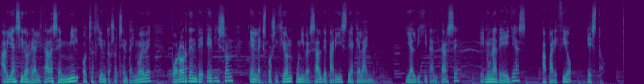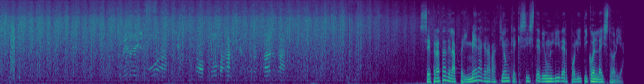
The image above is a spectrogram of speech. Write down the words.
habían sido realizadas en 1889 por orden de Edison en la Exposición Universal de París de aquel año, y al digitalizarse, en una de ellas apareció esto. Se trata de la primera grabación que existe de un líder político en la historia.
